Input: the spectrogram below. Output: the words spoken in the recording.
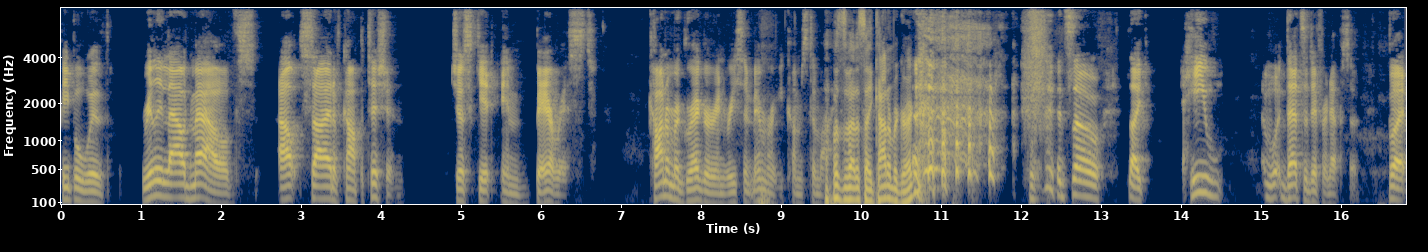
people with really loud mouths outside of competition just get embarrassed. Conor McGregor in recent memory comes to mind. I was about to say Conor McGregor. and so, like, he that's a different episode. But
